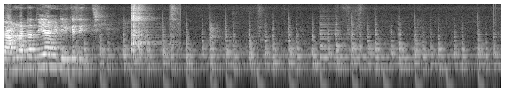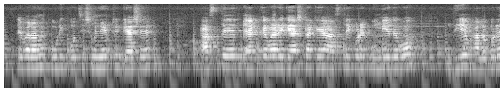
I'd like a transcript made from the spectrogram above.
গামলাটা দিয়ে আমি ঢেকে দিচ্ছি। এবার আমি কুড়ি পঁচিশ মিনিট গ্যাসে আস্তে একেবারে গ্যাসটাকে আস্তে করে কমিয়ে দেব। দিয়ে ভালো করে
